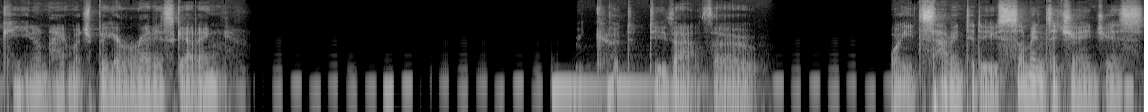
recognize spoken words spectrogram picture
Keen on how much bigger red is getting. We could do that though. Wade's having to do some interchanges.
